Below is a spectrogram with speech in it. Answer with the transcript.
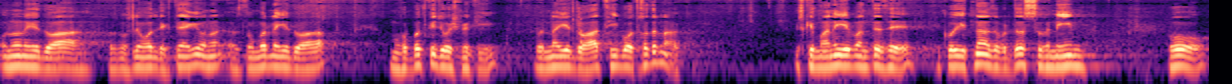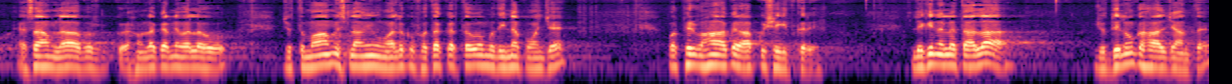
انہوں نے یہ دعا حضرت مسلم لکھتے ہیں کہ انہوں حضرت عمر نے یہ دعا محبت کے جوش میں کی، ورنہ یہ دعا تھی بہت خطرناک۔ اس کے معنی یہ بنتے تھے کہ کوئی اتنا زبردست غنیم ہو، ایسا حملہ حملہ کرنے والا ہو، جو تمام اسلامی ممالک کو فتح کرتا ہوا مدینہ پہنچ جائے۔ اور پھر وہاں آ کر آپ کو شہید کرے۔ لیکن اللہ تعالیٰ جو دلوں کا حال جانتا ہے،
